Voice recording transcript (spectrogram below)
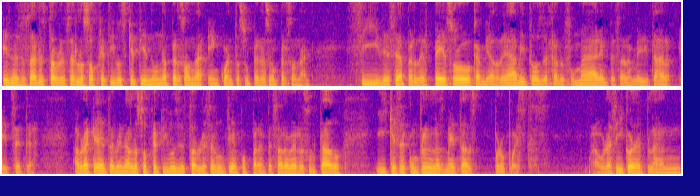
es necesario establecer los objetivos que tiene una persona en cuanto a superación personal. Si desea perder peso, cambiar de hábitos, dejar de fumar, empezar a meditar, etc. Habrá que determinar los objetivos y establecer un tiempo para empezar a ver resultado y que se cumplan las metas propuestas. Ahora sí, con el plan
